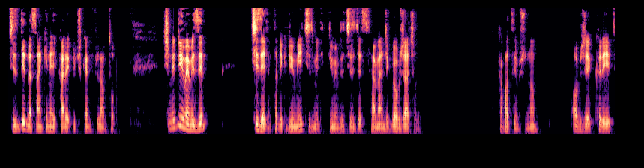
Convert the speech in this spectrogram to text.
Çizdiğim de sanki ne kare, üçgen falan top. Şimdi düğmemizi çizelim. Tabii ki düğmeyi çizmedik. Düğmemizi çizeceğiz. Hemencik bir obje açalım. Kapatayım şunu. Obje create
